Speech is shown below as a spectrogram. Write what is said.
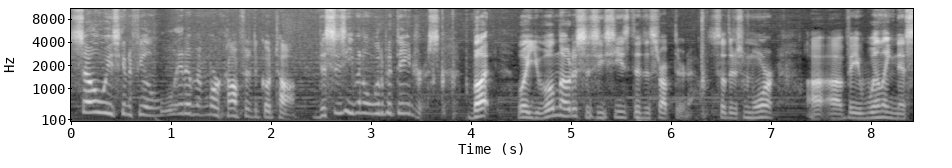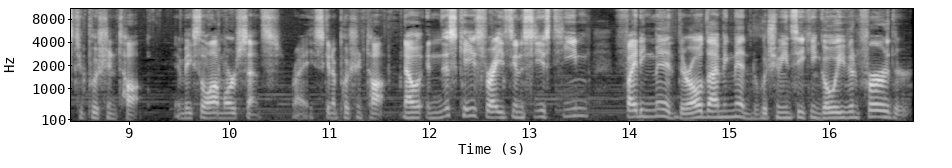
so he's going to feel a little bit more confident to go top. This is even a little bit dangerous, but what you will notice is he sees the Disruptor now, so there's more uh, of a willingness to push in top. It makes a lot more sense, right? He's going to push in top. Now, in this case, right, he's going to see his team fighting mid. They're all diving mid, which means he can go even further.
